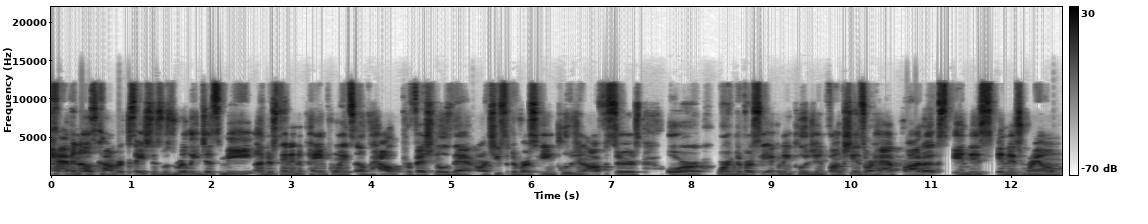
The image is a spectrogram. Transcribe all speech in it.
having those conversations was really just me understanding the pain points of how professionals that are chiefs of diversity inclusion officers or work diversity equity inclusion functions or have products in this in this realm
